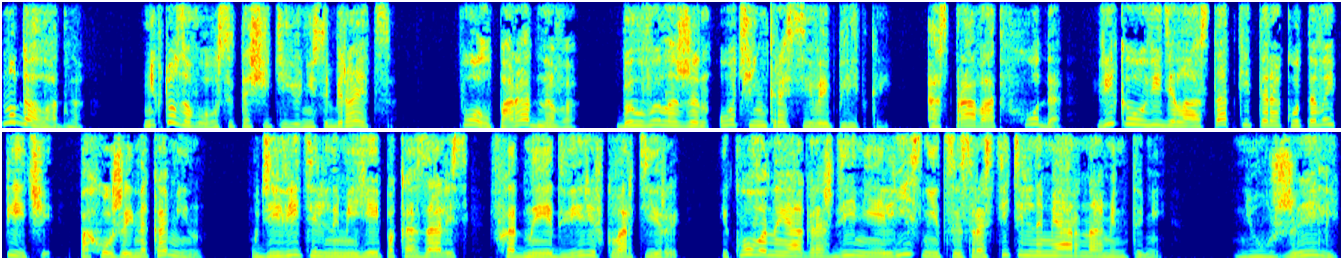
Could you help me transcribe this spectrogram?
Ну да ладно, никто за волосы тащить ее не собирается. Пол парадного был выложен очень красивой плиткой, а справа от входа Вика увидела остатки терракотовой печи, похожей на камин. Удивительными ей показались входные двери в квартиры и кованые ограждения лестницы с растительными орнаментами. Неужели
